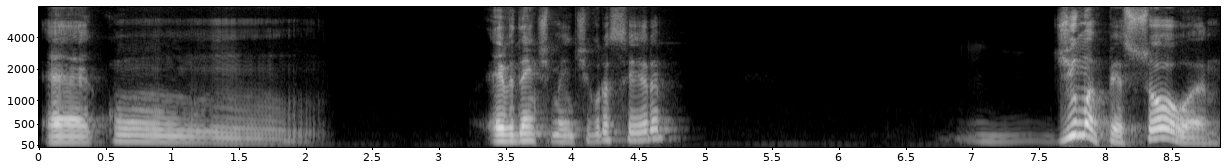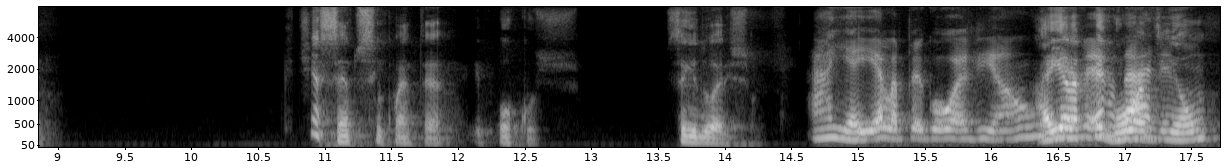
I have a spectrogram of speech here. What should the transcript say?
é, com evidentemente grosseira, de uma pessoa que tinha 150 e poucos seguidores. Ah, e aí ela pegou o avião. Aí ela é pegou o avião.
